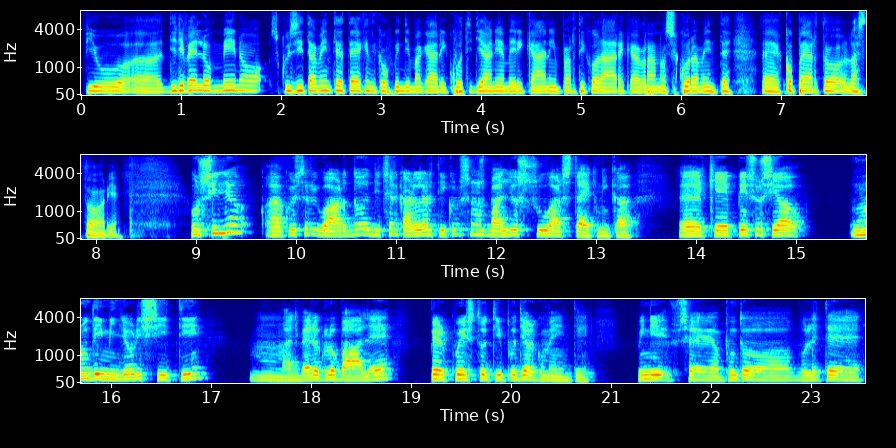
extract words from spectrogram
più uh, di livello meno squisitamente tecnico, quindi magari quotidiani americani in particolare, che avranno sicuramente eh, coperto la storia. Consiglio a questo riguardo di cercare l'articolo, se non sbaglio, su Ars Technica eh, che penso sia uno dei migliori siti mh, mm, a livello globale per questo tipo di argomenti. Quindi se appunto volete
